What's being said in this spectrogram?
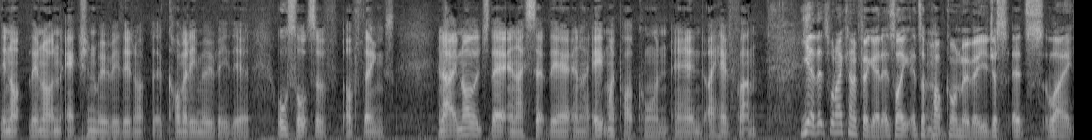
They're not, they're not an action movie. They're not a comedy movie. They're all sorts of, of things. And I acknowledge that, and I sit there and I eat my popcorn and I have fun. Yeah, that's what I kind of figured. It's like it's a Mm. popcorn movie. You just it's like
